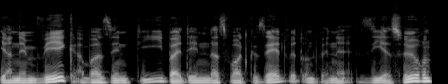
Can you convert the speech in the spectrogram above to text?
die an dem Weg aber sind die, bei denen das Wort gesät wird, und wenn sie es hören,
